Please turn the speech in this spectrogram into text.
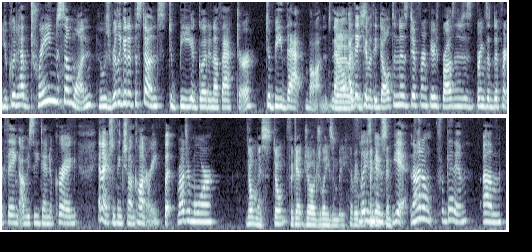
You could have trained someone who was really good at the stunts to be a good enough actor to be that Bond. Now, Yeah, I think was- Timothy Dalton is different. Pierce Brosnan is, brings a different thing. Obviously, Daniel Craig. And I actually think Sean Connery. But Roger Moore, Don't miss. Don't forget George Lazenby. Everybody Lazenby forgets was, him. yeah, and I don't forget him. Um,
